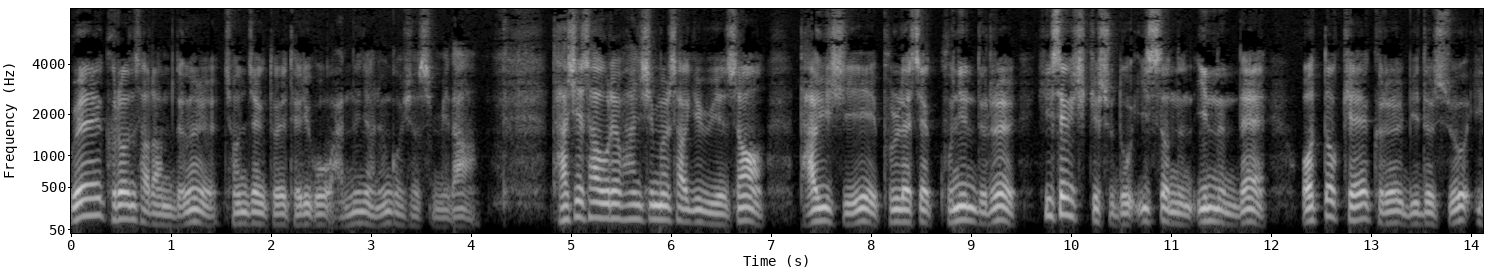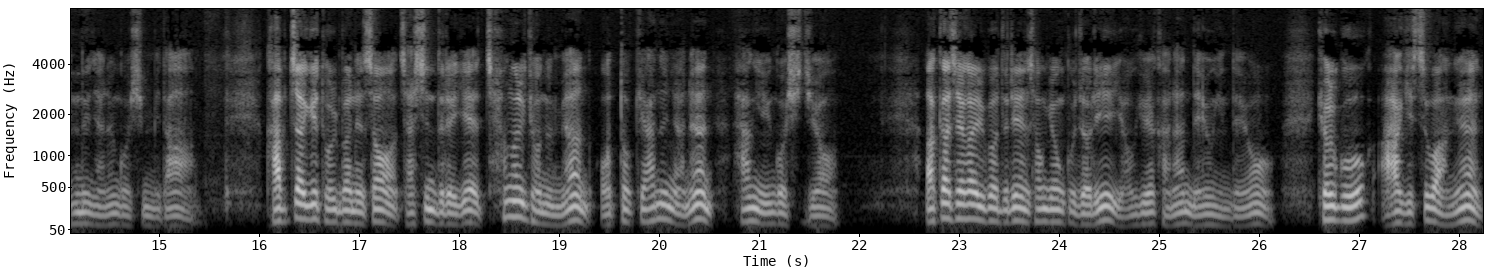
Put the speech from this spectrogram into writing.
왜 그런 사람들을 전쟁터에 데리고 왔느냐는 것이었습니다. 다시 사울의 환심을 사기 위해서 다윗이 블레셋 군인들을 희생시킬 수도 있었는 있는데 어떻게 그를 믿을 수 있느냐는 것입니다. 갑자기 돌변해서 자신들에게 창을 겨누면 어떻게 하느냐는 항의인 것이지요. 아까 제가 읽어드린 성경 구절이 여기에 관한 내용인데요. 결국 아기스 왕은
